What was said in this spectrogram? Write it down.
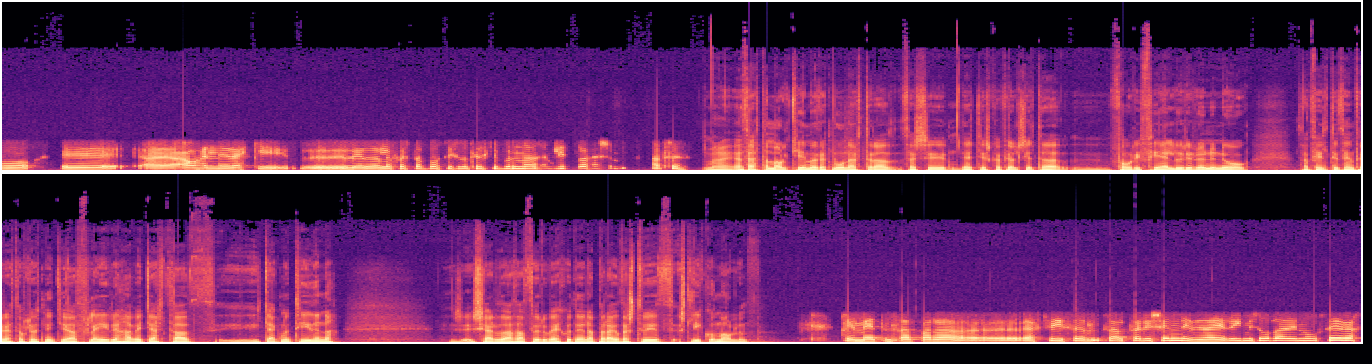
og e, á henni er ekki eh, verið að lögfesta bótt í svona tilskipununa sem lítur á þessum aðtrið. Nei, en þetta mál kemur upp núna eftir að þessi etiska fjölsýta fór í félur í rauninu og það fylgdi þeim fréttaflutningi að fleiri hafi gert það í gegnum tíðina. Serðu að það þurfi einhvern veginn að bregðast við slíkumálum? Við metum það bara eh, eftir því sem þarf hverju sinni við að eru ímis úræði nú þegar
